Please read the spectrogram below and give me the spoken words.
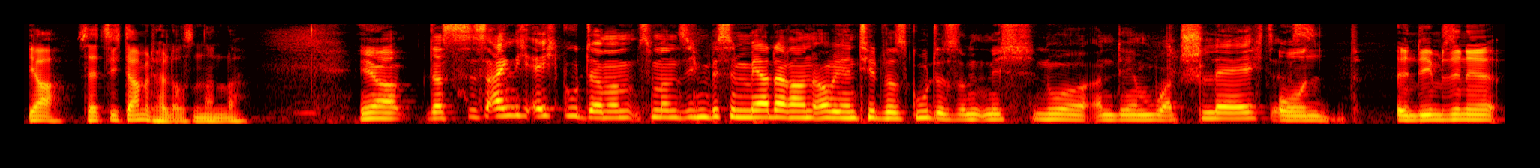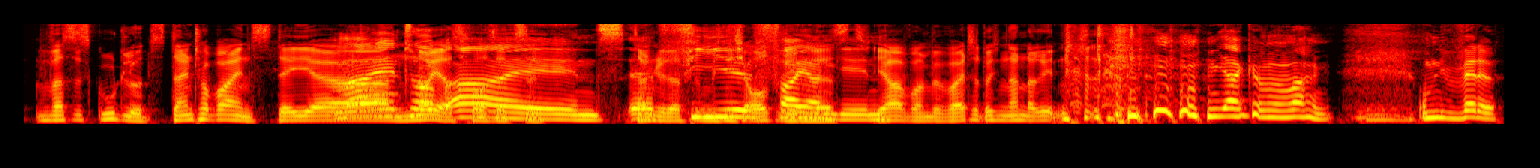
ja, setz dich damit halt auseinander. Ja, das ist eigentlich echt gut, da man, dass man sich ein bisschen mehr daran orientiert, was gut ist und nicht nur an dem, was schlecht ist. Und in dem Sinne, was ist gut, Lutz? Dein Top 1, der ja mein Top Neujahrsvorsätze. 1. Danke, äh, dass du mich viel nicht feiern lässt. gehen. Ja, wollen wir weiter durcheinander reden? ja, können wir machen. Um die Wette.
